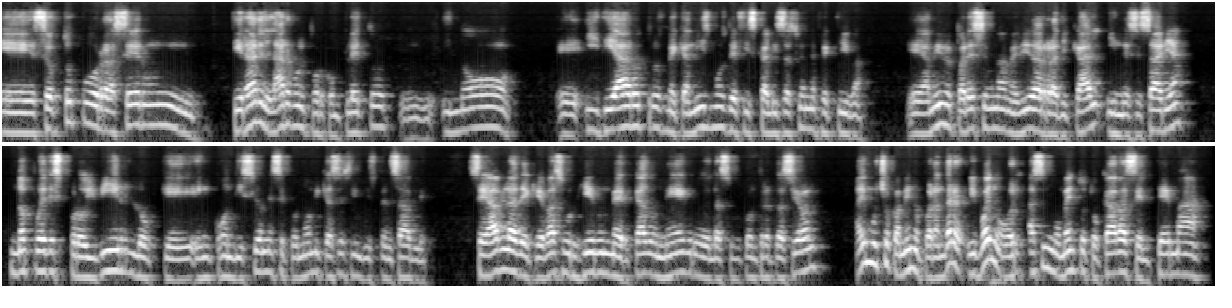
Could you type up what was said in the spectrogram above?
eh, se optó por hacer un, tirar el árbol por completo y, no eh, idear otros mecanismos de fiscalización efectiva. Eh, a mí me parece una medida radical, innecesaria, no puedes prohibir lo que en condiciones económicas es indispensable. Se habla de que va a surgir un mercado negro de la subcontratación. Hay mucho camino por andar. Y bueno, hace un momento tocabas el tema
